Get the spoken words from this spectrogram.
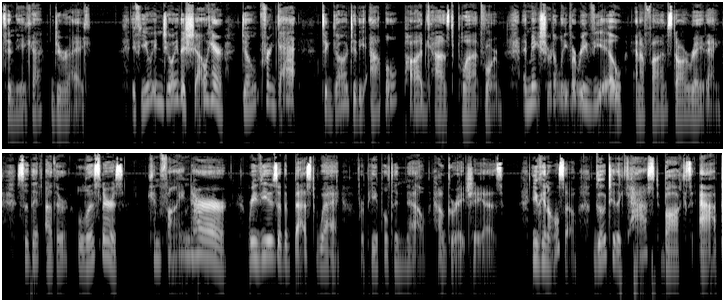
Tanika Drake. If you enjoy the show here, don't forget to go to the Apple Podcast platform and make sure to leave a review and a five star rating so that other listeners can find her. Reviews are the best way for people to know how great she is. You can also go to the Castbox app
